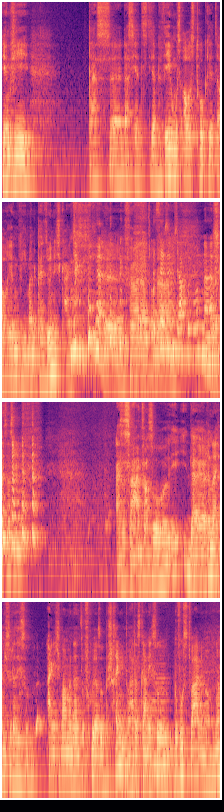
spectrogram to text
irgendwie, dass, äh, dass jetzt dieser Bewegungsausdruck jetzt auch irgendwie meine Persönlichkeit äh, fördert. das oder, hätte mich auch gewundert. das also es war einfach so, da erinnere ich mich so, dass ich so, eigentlich war man dann so früher so beschränkt, man hat das gar nicht so Ja. bewusst wahrgenommen. Ne?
